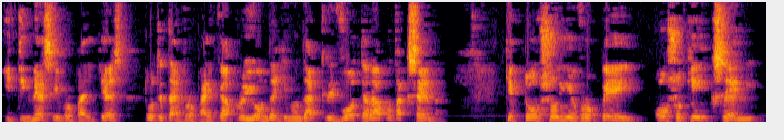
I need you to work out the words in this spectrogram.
οι τιμές οι ευρωπαϊκές, τότε τα ευρωπαϊκά προϊόντα γίνονται ακριβότερα από τα ξένα. Και τόσο οι Ευρωπαίοι όσο και οι ξένοι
